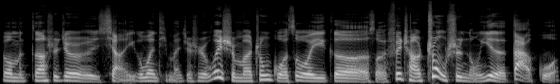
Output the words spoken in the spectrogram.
我们当时就是想一个问题嘛，就是为什么中国作为一个所谓非常重视农业的大国，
